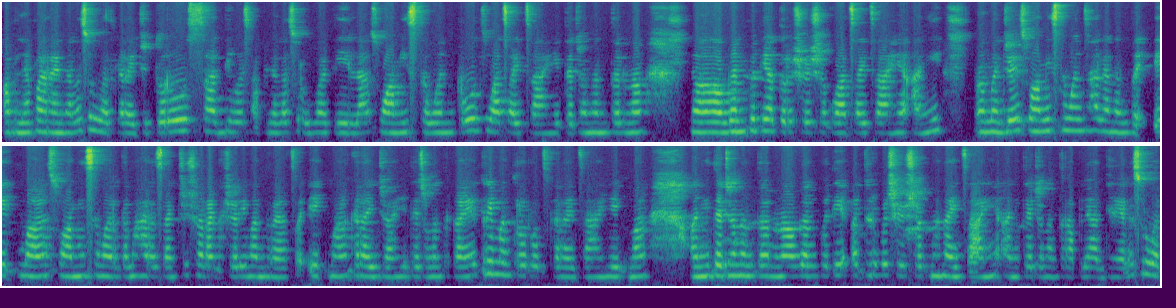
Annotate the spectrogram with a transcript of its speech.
आपल्या पारायणाला सुरुवात करायची. तो रोज सात दिवस आपल्याला सुरुवातीला स्वामी स्तवन रोज वाचायचं आहे. त्याच्यानंतर ना गणपती आतुरशीर्षक वाचायचं आहे आणि म्हणजे स्वामी स्तवन झाल्यानंतर एक माळ स्वामी समर्थ महाराजांची षडाक्षरी मंत्राचा एक माळ करायची आहे. त्याच्यानंतर काय त्रिमंत्र रोज करायचा आहे एक माळ. आणि त्याच्यानंतर ना गणपती अथर्व शीर्षक म्हणायचं आहे आणि त्याच्यानंतर आपल्या अध्यायाला सुरुवात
